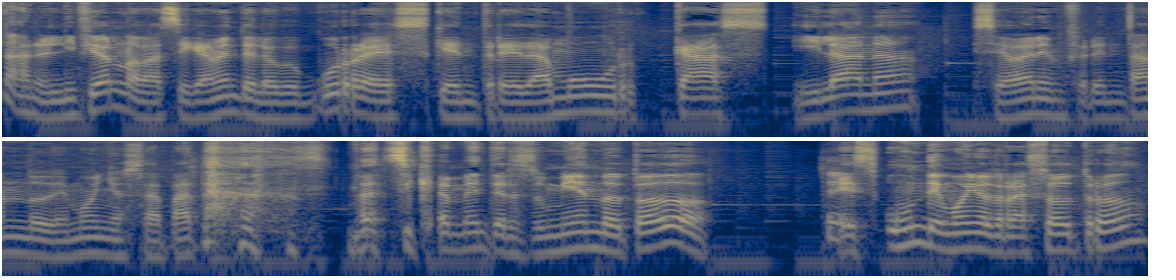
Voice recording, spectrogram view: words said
No, en el infierno básicamente lo que ocurre es que entre Damur, Cass y Lana se van enfrentando demonios a patadas. básicamente resumiendo todo, Sí. es un demonio tras otro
